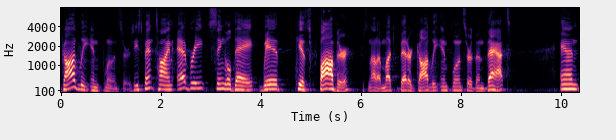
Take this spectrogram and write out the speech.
godly influencers. He spent time every single day with his father. There's not a much better godly influencer than that. And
